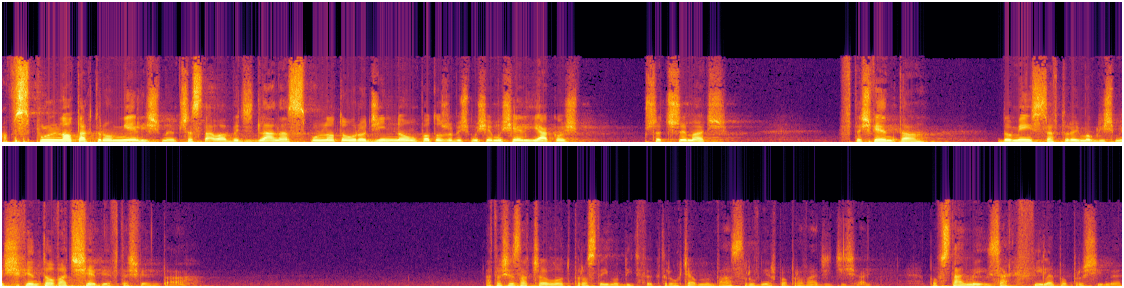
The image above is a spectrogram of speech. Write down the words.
A wspólnota, którą mieliśmy, przestała być dla nas wspólnotą rodzinną, po to, żebyśmy się musieli jakoś przetrzymać w te święta do miejsca, w którym mogliśmy świętować siebie w te święta. A to się zaczęło od prostej modlitwy, którą chciałbym Was również poprowadzić dzisiaj. Powstańmy i za chwilę poprosimy,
